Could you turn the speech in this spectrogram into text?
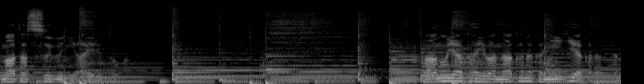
またすぐに会えると。あの夜会はなかなか賑やかだった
